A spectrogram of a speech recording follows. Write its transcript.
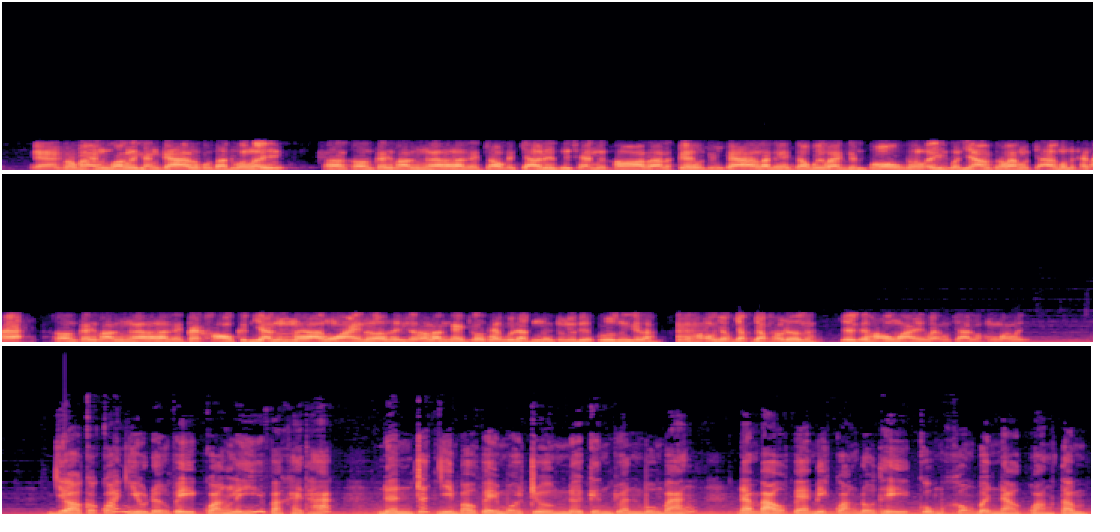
có ban quản lý cảng cá là của tỉnh quản lý đó, còn cái phần đó là cái chỗ cái chợ đi thủy sản Mỹ Tho là nó kế vào cảng cá là ngay chỗ ủy ban thành phố quản lý mà giao cho ban của chợ mình khai thác. Còn cái phần đó là cái các hộ kinh doanh ở ngoài nữa thì cái đó là ngay chỗ theo quy định cho địa phương cái gì đó. Cái hộ dọc dọc dọc theo đường á chứ cái hộ ngoài ban của chợ cũng không quản lý. Do có quá nhiều đơn vị quản lý và khai thác, nên trách nhiệm bảo vệ môi trường nơi kinh doanh buôn bán, đảm bảo vẻ mỹ quan đô thị cũng không bên nào quan tâm.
